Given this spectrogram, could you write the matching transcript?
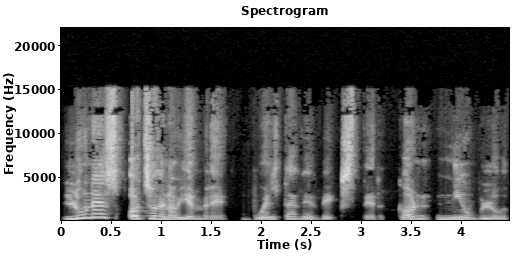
Lunes 8 de noviembre, vuelta de Dexter con New Blood,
